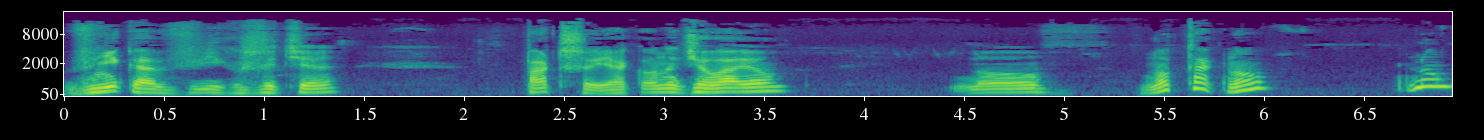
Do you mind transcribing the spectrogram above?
wnika w ich życie, patrzy jak one działają. No, no tak, no. No,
